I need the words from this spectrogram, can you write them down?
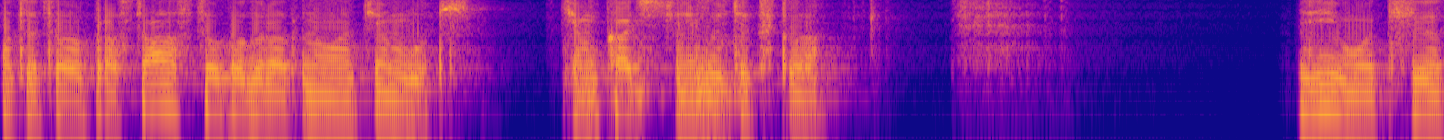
вот этого пространства квадратного, тем лучше, тем качественнее будет текстура. И вот э,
